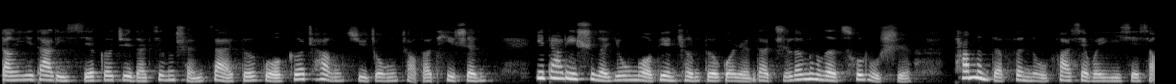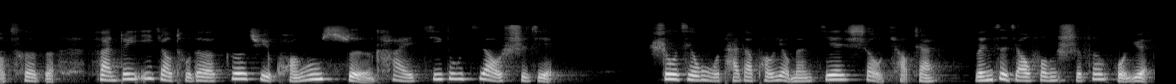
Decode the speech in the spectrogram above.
当意大利协歌剧的精神在德国歌唱剧中找到替身，意大利式的幽默变成德国人的直愣愣的粗鲁时，他们的愤怒发泄为一些小册子，反对异教徒的歌剧狂损害基督教世界。抒情舞台的朋友们接受挑战，文字交锋十分活跃。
